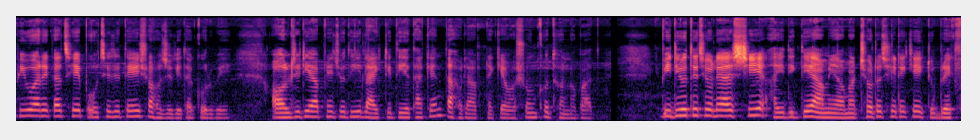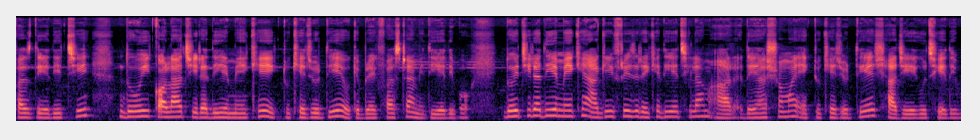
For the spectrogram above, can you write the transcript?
ভিউয়ারের কাছে পৌঁছে যেতে সহযোগিতা করবে। অলরেডি আপনি যদি লাইকটি দিয়ে থাকেন, তাহলে আপনাকে অসংখ্য ধন্যবাদ। ভিডিওতে চলে আসছি। এই দিক দিয়ে আমি আমার ছোট ছেলেকে একটু ব্রেকফাস্ট দিয়ে দিচ্ছি। দই, কলা, চিরা দিয়ে মেখে একটু খেজুর দিয়ে ওকে ব্রেকফাস্টটা আমি দিয়ে দিব। দই, চিরা দিয়ে মেখে আগেই ফ্রিজে রেখে দিয়েছিলাম আর দেওয়ার সময় একটু খেজুর দিয়ে সাজিয়ে গুছিয়ে দিব।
